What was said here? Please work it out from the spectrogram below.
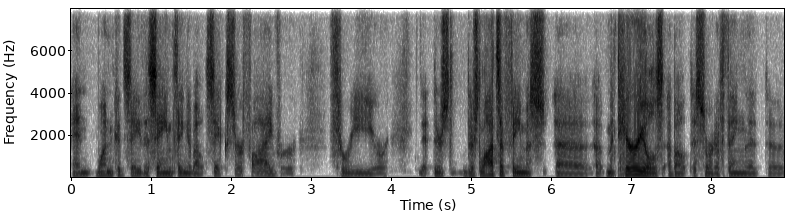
And one could say the same thing about six or five or three or there's there's lots of famous uh, uh, materials about this sort of thing that uh,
